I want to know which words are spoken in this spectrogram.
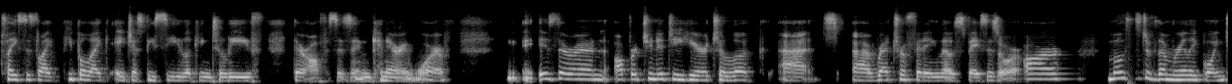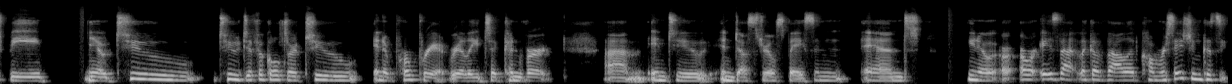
places like people like HSBC looking to leave their offices in Canary Wharf is there an opportunity here to look at uh, retrofitting those spaces or are most of them really going to be you know too too difficult or too inappropriate really to convert um, into industrial space? And and you know or, or is that like a valid conversation? Because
